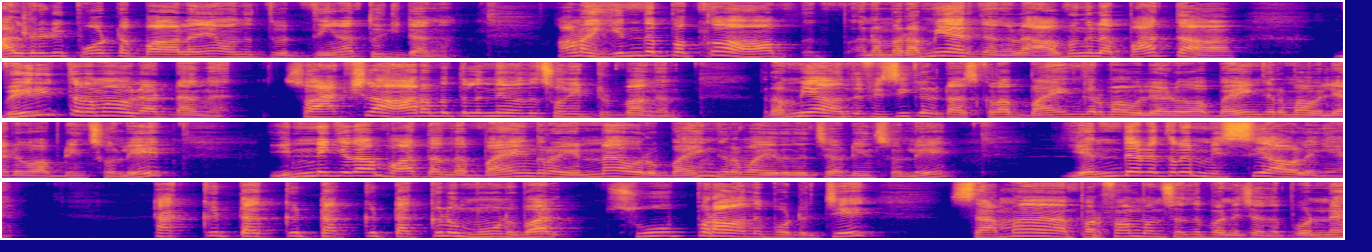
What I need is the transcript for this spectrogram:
ஆல்ரெடி போட்ட பாலையும் வந்து பார்த்திங்கன்னா தூக்கிட்டாங்க. ஆனால் இந்த பக்கம் நம்ம ரம்யா இருக்காங்கள அவங்கள பார்த்தா வெறித்தனமாக விளையாட்டாங்க. ஸோ ஆக்சுவலாக ஆரம்பத்துலேருந்தே வந்து சொல்லிகிட்டு இருப்பாங்க. ரம்யா வந்து ஃபிசிக்கல் டாஸ்க்கெலாம் பயங்கரமாக விளையாடுவா பயங்கரமாக விளையாடுவா அப்படின்னு சொல்லி இன்றைக்கி தான் பார்த்தேன் அந்த பயங்கரம் என்ன ஒரு பயங்கரமாக இருந்துச்சு அப்படின்னு சொல்லி எந்த இடத்துல மிஸ்ஸே ஆகலைங்க டக்கு டக்கு டக்கு டக்குன்னு மூணு பால். சூப்பராக வந்து போட்டுருச்சு. செம பர்ஃபார்மன்ஸ் வந்து பண்ணிச்சு அந்த பொண்ணு.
